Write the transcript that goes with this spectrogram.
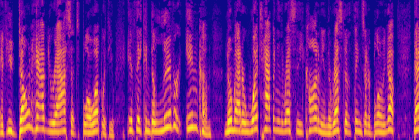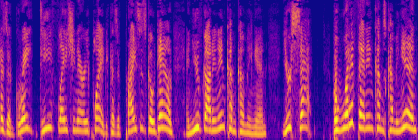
If you don't have your assets blow up with you, if they can deliver income no matter what's happening in the rest of the economy and the rest of the things that are blowing up, that is a great deflationary play because if prices go down and you've got an income coming in, you're set. But what if that income's coming in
